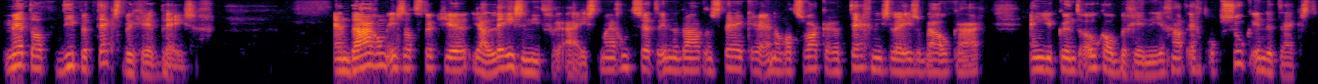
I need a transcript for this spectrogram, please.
met dat diepe tekstbegrip bezig. En daarom is dat stukje ja, lezen niet vereist. Maar goed, zet inderdaad een sterkere en een wat zwakkere technisch lezen bij elkaar. En je kunt ook al beginnen. Je gaat echt op zoek in de tekst.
